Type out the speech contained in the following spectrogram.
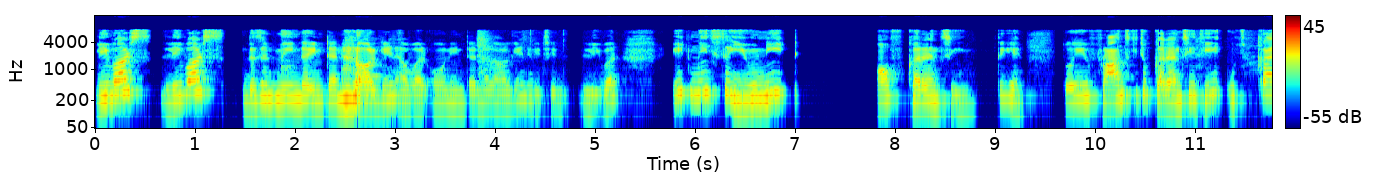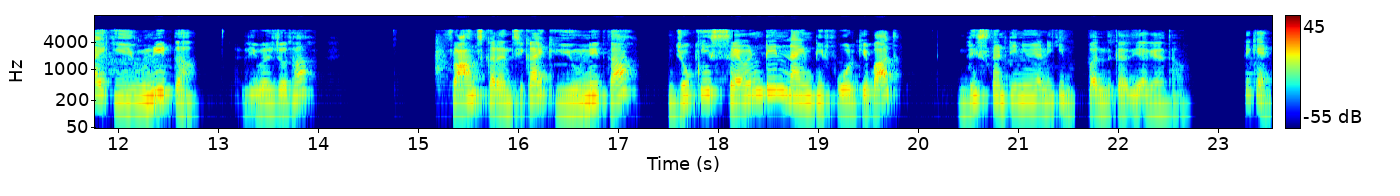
Livers livers doesn't mean the internal organ, our own internal organ, which is liver. It means the unit of currency ठीक है? तो ये फ्रांस की जो करेंसी थी, उसका एक यूनिट था। लीवर जो था, फ्रांस करेंसी का एक यूनिट था, जो कि 1794 के बाद डिसकंटिन्यू यानी कि बंद कर दिया गया था। ठीक है?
